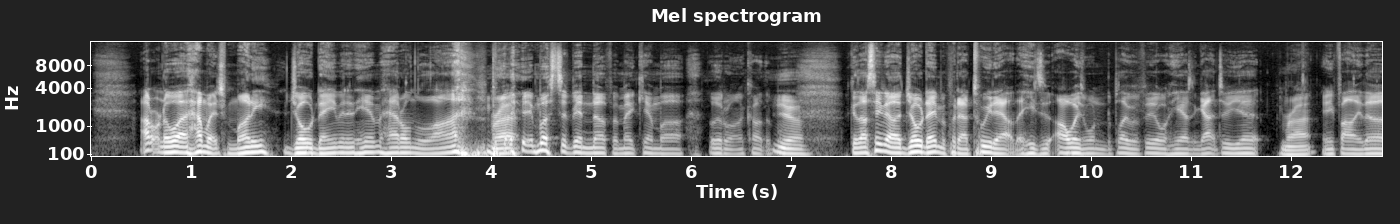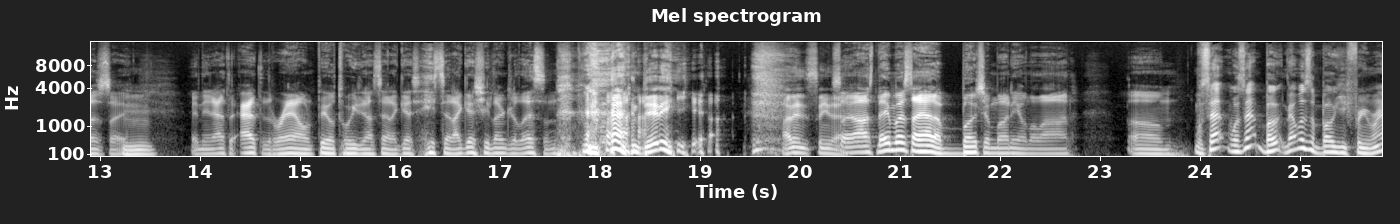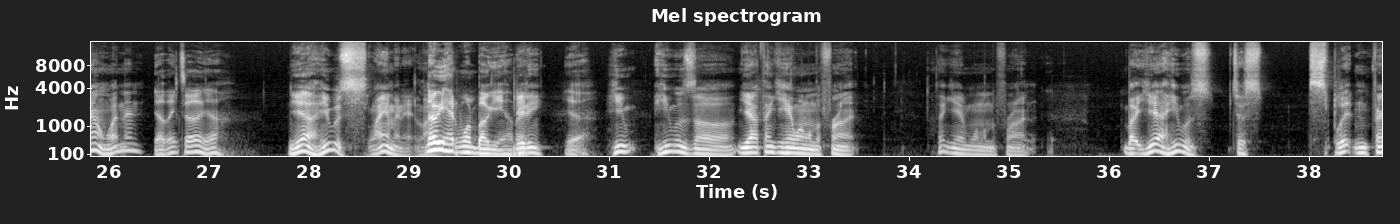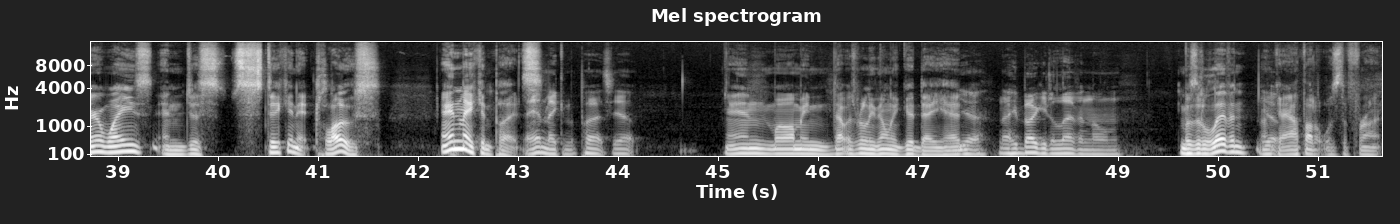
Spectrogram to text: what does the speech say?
I don't know what, how much money Joel Damon and him had on the line, but Right. it must have been enough to make him uh, a little uncomfortable. Yeah. Because I seen uh, Joe Damon put out a tweet out that he's always wanted to play with Phil, and he hasn't got to yet, Right. and he finally does. So, Mhm. and then after after the round, Phil tweeted, I said, I guess he said, I guess you learned your lesson. Did he? yeah. I didn't see that. So I, they must have had a bunch of money on the line. Um, was that was that bo- that was a bogey free round, wasn't it? yeah, I think so. Yeah. Yeah, he was slamming it. Like, no, he had one buggy. I did he? Yeah. He he was uh yeah, I think he had one on the front. I think he had one on the front. But yeah, he was just splitting fairways and just sticking it close and making putts. And making the putts. Yep. And, well, I mean, that was really the only good day he had. Yeah. No, he bogeyed eleven on. Was it 11? Yep. Okay, I thought it was the front.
